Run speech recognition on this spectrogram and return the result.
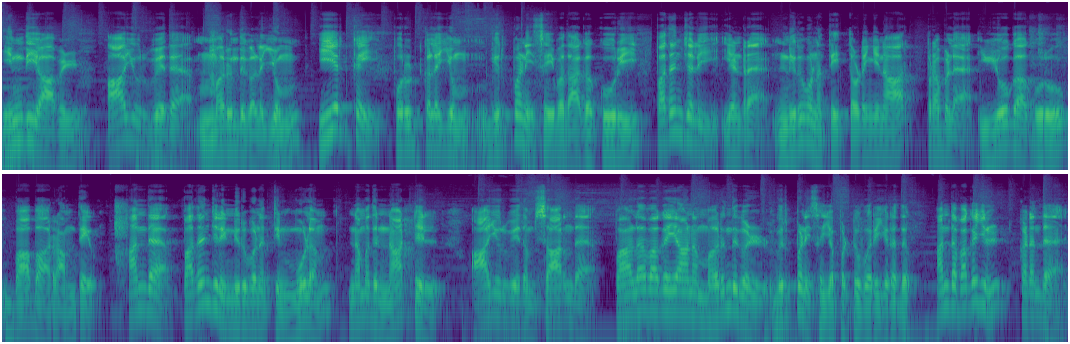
இந்தியாவில் ஆயுர்வேத மருந்துகளையும் இயற்கை பொருட்களையும் விற்பனை செய்வதாக கூறி பதஞ்சலி என்ற நிறுவனத்தை தொடங்கினார் பிரபல யோகா குரு பாபா ராம்தேவ். அந்த பதஞ்சலி நிறுவனத்தின் மூலம் நமது நாட்டில் ஆயுர்வேதம் சார்ந்த பல வகையான மருந்துகள் விற்பனை செய்யப்பட்டு வருகிறது. அந்த வகையில் கடந்த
